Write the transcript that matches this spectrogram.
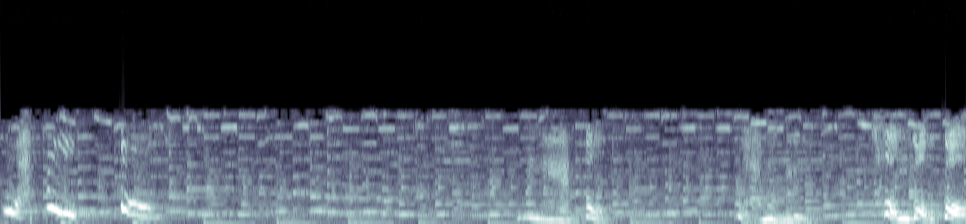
我不懂。你懂？我问你，从我国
